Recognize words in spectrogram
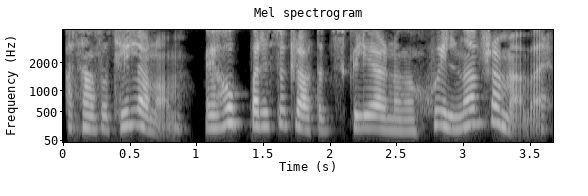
att han sa till honom och jag hoppades såklart att det skulle göra någon skillnad framöver.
